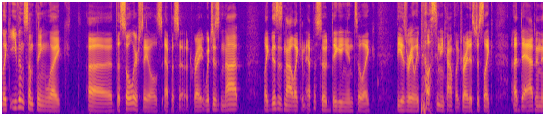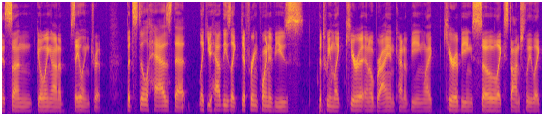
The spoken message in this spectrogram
Like even something like uh, the solar sails episode, right? Which is not like this is not like an episode digging into like the Israeli-Palestinian conflict, right? It's just like a dad and his son going on a sailing trip, but still has that like you have these like differing point of views between like Kira and O'Brien kind of being like Kira being so like staunchly like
